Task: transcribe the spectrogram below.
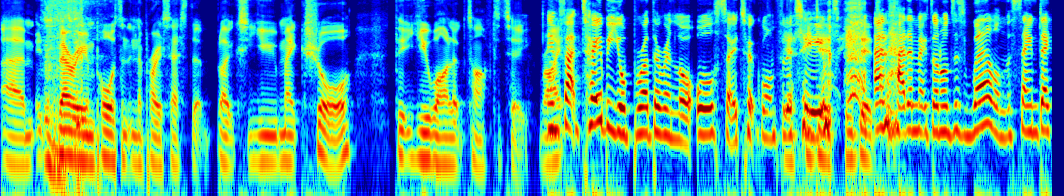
Um, it's very important in the process that blokes you make sure that you are looked after too, right? In fact, Toby, your brother-in-law, also took one for Yes, the he team. did, he did. And had a McDonald's as well on the same day.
